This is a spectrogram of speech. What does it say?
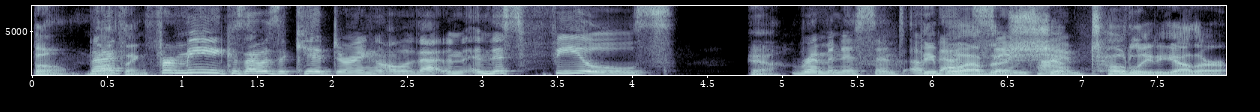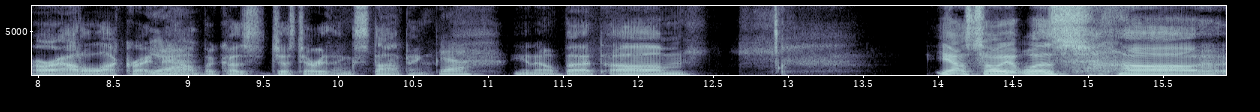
boom, but nothing. I, for me, because I was a kid during all of that, and, and this feels yeah reminiscent of people have their time. totally together are out of luck right yeah. now because just everything's stopping. Yeah, you know, but um, yeah, so it was, uh,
